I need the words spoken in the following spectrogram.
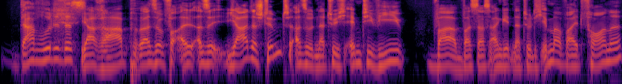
da wurde das, Ja, Raab, also, also ja, das stimmt. Also natürlich MTV war, was das angeht, natürlich immer weit vorne.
